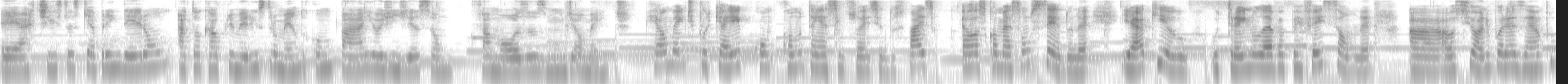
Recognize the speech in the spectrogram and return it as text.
é, artistas que aprenderam a tocar o primeiro instrumento com o pai e hoje em dia são famosas mundialmente. Realmente, porque aí, com- como tem essa influência dos pais, elas começam cedo, né? E é aquilo, o treino leva à perfeição, né? A Alcione, por exemplo,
